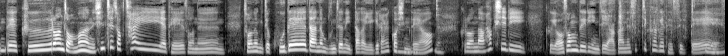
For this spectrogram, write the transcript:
근데 그런 점은 신체적 차이에 대해서는 저는 이제 고대다는 문제는 이따가 얘기를 할 것인데요. 네. 그러나 확실히 그 여성들이 이제 야간에 숙직하게 됐을 때 예.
